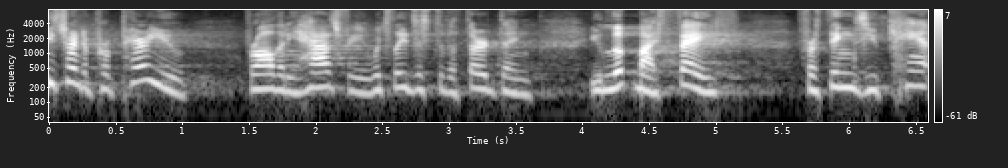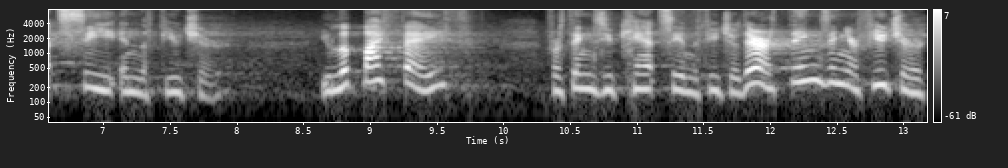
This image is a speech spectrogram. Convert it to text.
He's trying to prepare you for all that he has for you, which leads us to the third thing. You look by faith for things you can't see in the future. You look by faith for things you can't see in the future. There are things in your future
